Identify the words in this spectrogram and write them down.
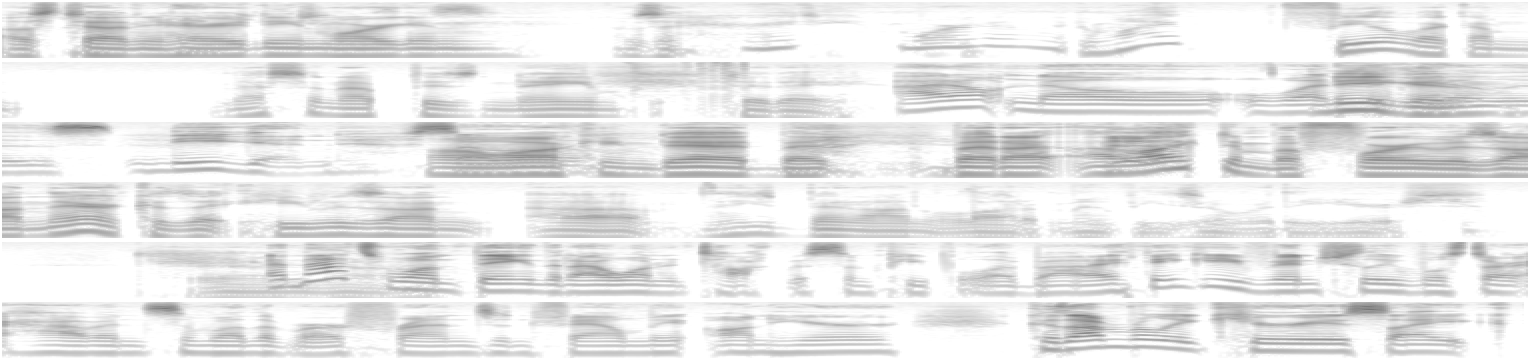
I was telling you, Harry Dean Jesus. Morgan. Was it Harry Dean Morgan? It might feel like I'm messing up his name f- today. I don't know what the Negan. deal is. Negan. So on Walking Dead, but but I, I liked him before he was on there 'cause uh, he was on. Uh, he's been on a lot of movies over the years. And, And that's uh, one thing that I want to talk to some people about. I think eventually we'll start having some of our friends and family on here 'cause I'm really curious. Like,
